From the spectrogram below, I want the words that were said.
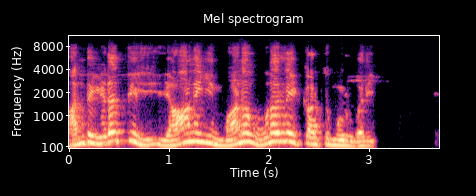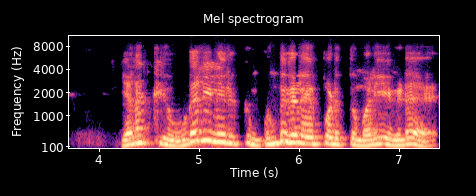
அந்த இடத்தில் யானையின் மன உணர்வை காட்டும் ஒரு வரி எனக்கு உடலில் இருக்கும் குண்டுகள் ஏற்படுத்தும் வலியை விட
